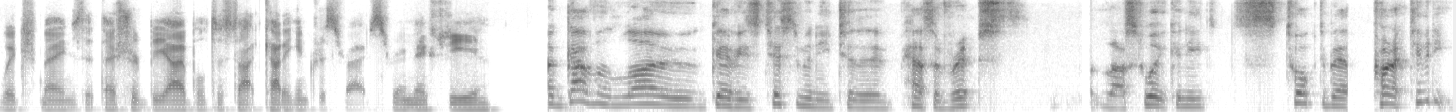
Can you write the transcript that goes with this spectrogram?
which means that they should be able to start cutting interest rates through next year. Uh, Governor Lowe gave his testimony to the House of Reps last week, and he talked about productivity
